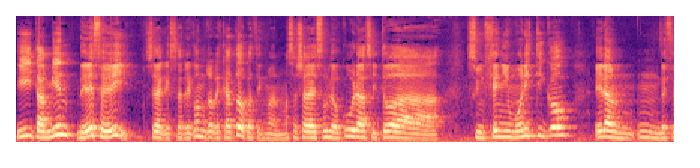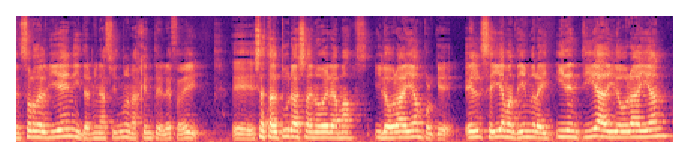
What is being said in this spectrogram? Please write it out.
y también del FBI, o sea que se recontra rescató Plastic Man, más allá de sus locuras y toda su ingenio humorístico, era un defensor del bien y termina siendo un agente del FBI. Eh, ya a esta altura ya no era más Hilo O'Brien porque él seguía manteniendo la identidad de Hilo O'Brien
